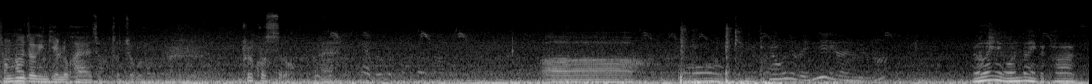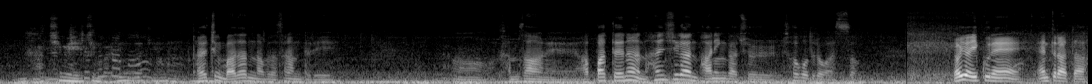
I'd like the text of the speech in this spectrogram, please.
정상적인 길로 가야죠, 저쪽으로. 풀코스로. 예. 아, 오늘 웬일이야 영은이가 온다니까 다 아침에 일찍 맞은 거지. 다 일찍 맞았나 보다, 사람들이. 어, 감사하네. 아빠 때는 1시간 반인가 줄 서고 들어갔어. 여기가 입구네. 엔트라다.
